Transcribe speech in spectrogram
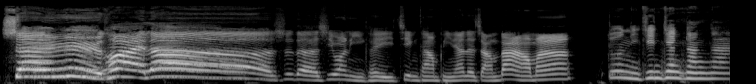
生日快乐。是的，希望你可以健康平安的长大，好吗？祝你健健康康、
